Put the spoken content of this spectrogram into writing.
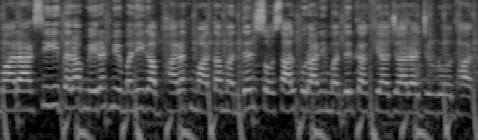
वाराणसी की तरफ़ मेरठ में बनेगा भारत माता मंदिर, सौ साल पुराने मंदिर का किया जा रहा है जीर्णोद्धार।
